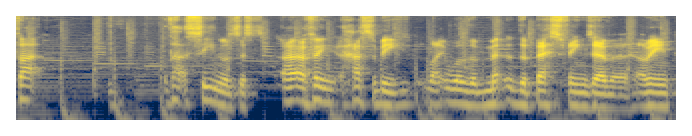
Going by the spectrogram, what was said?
that that scene was just I, I think has to be like one of the the best things ever. I mean,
